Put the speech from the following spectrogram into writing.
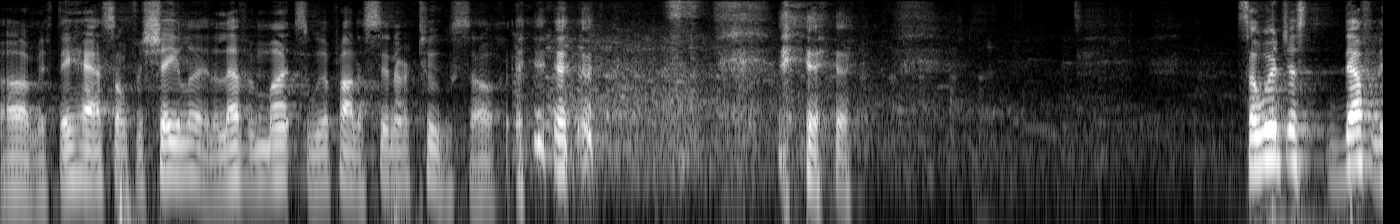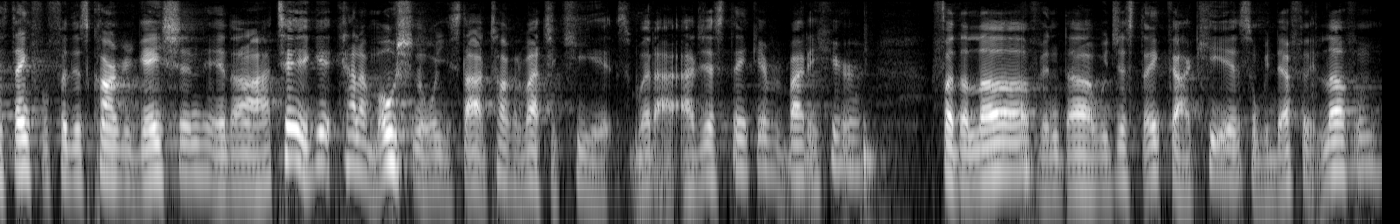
Um, if they had some for Shayla at 11 months, we'll probably send her too. So. so we're just definitely thankful for this congregation. And uh, I tell you, get kind of emotional when you start talking about your kids. But I, I just thank everybody here for the love. And uh, we just thank our kids, and we definitely love them.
